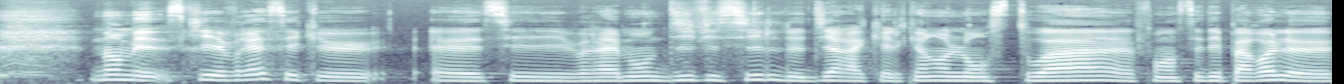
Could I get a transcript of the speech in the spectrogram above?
non, mais ce qui est vrai, c'est que euh, c'est vraiment difficile de dire à quelqu'un lance-toi. Enfin, c'est des paroles. Euh,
